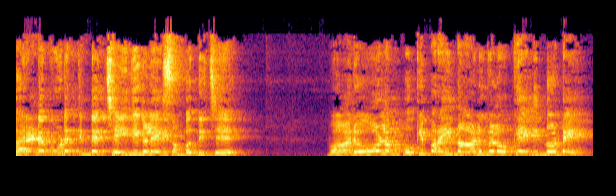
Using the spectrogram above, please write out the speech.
ഭരണകൂടത്തിന്റെ ചെയ്തികളെ സംബന്ധിച്ച് വാനോളം പൊക്കി പറയുന്ന ആളുകളൊക്കെ നിന്നോട്ടെ.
